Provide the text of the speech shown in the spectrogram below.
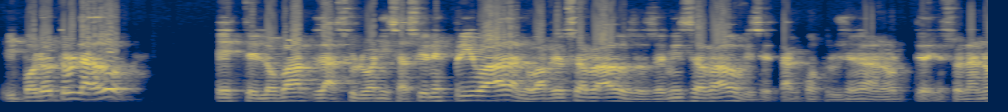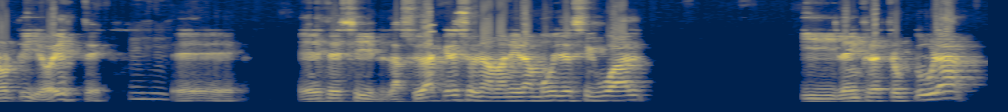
Y por otro lado, este, los las urbanizaciones privadas, los barrios cerrados o semicerrados que se están construyendo en la norte, zona norte y oeste. Eh, es decir, la ciudad crece de una manera muy desigual y la infraestructura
